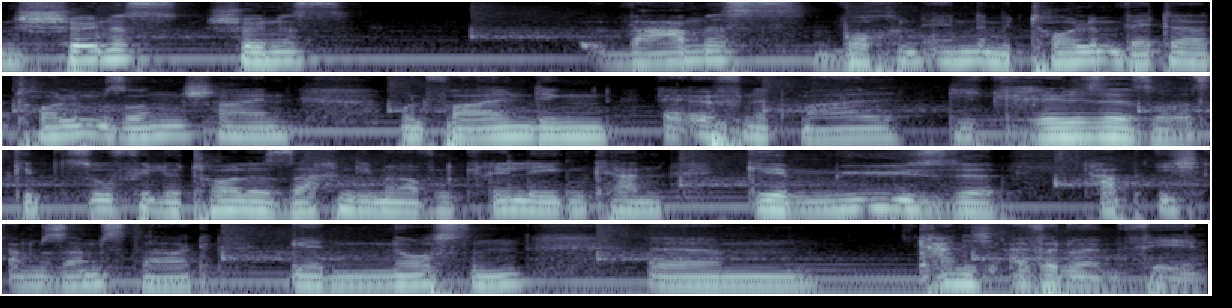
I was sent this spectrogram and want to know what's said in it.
ein schönes, schönes, warmes Wochenende mit tollem Wetter, tollem Sonnenschein und vor allen Dingen eröffnet mal die Grillsaison. Es gibt so viele tolle Sachen, die man auf den Grill legen kann. Gemüse habe ich am Samstag genossen. Ähm, kann ich einfach nur empfehlen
